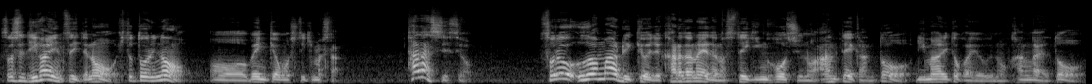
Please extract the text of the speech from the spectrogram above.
そして DeFi についての一通りの勉強もしてきました。ただしですよ、それを上回る勢いでカルダノエイダのステーキング報酬の安定感と利回りとかいうのを考えると、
